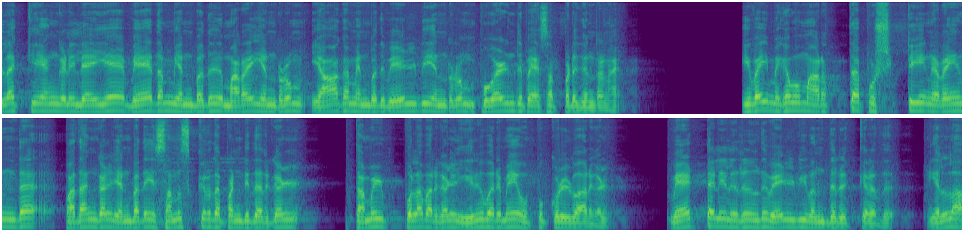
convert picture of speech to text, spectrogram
இலக்கியங்களிலேயே வேதம் என்பது மறை என்றும் யாகம் என்பது வேள்வி என்றும் புகழ்ந்து பேசப்படுகின்றன. இவை மிகவும் அர்த்த புஷ்டி நிறைந்த பதங்கள் என்பதை சமஸ்கிருத பண்டிதர்கள் தமிழ் புலவர்கள் இருவருமே ஒப்புக்கொள்வார்கள். வேட்டலிலிருந்து வேள்வி வந்திருக்கிறது. எல்லா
